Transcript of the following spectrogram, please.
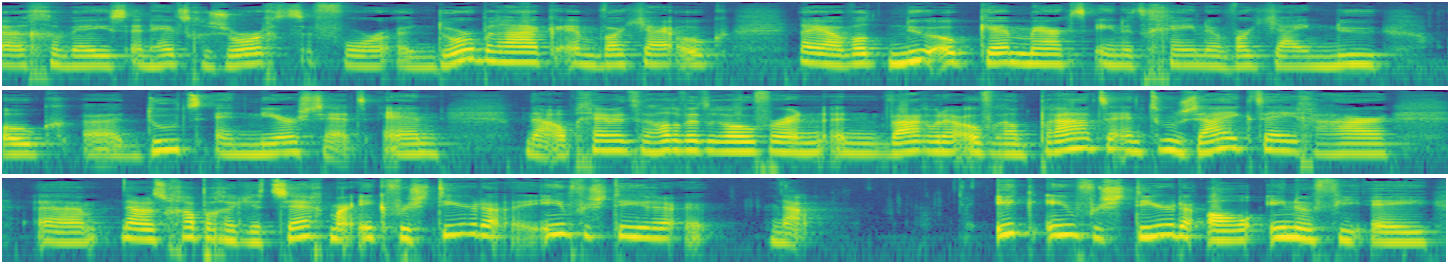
uh, geweest en heeft gezorgd voor een doorbraak. En wat jij ook, nou ja, wat nu ook kenmerkt in hetgene wat jij nu ook uh, doet en neerzet. En nou, op een gegeven moment hadden we het erover en, en waren we erover aan het praten. En toen zei ik tegen haar. Uh, nou, het is grappig dat je het zegt, maar ik investeerde, investeren. Nou, ik investeerde al in een VA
